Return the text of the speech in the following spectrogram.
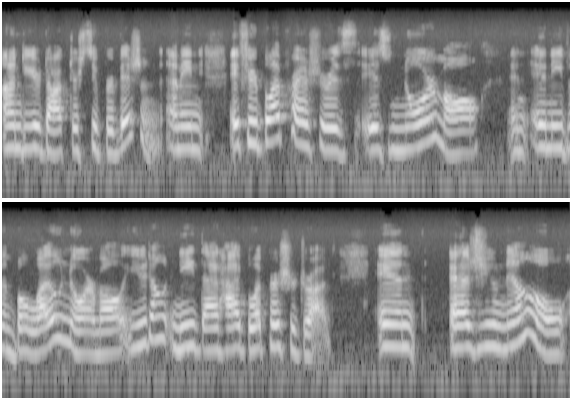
under your doctor's supervision. I mean, if your blood pressure is, is normal, and, and even below normal, you don't need that high blood pressure drug. And as you know,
